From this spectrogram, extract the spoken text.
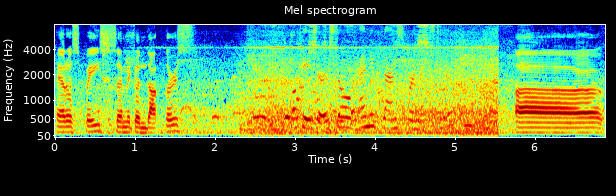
aerospace, semiconductors. Okay, sir. So any plans for next year? Uh,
